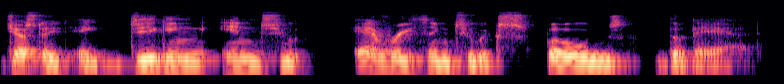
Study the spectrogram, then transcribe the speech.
just a, a digging into everything to expose the bad.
